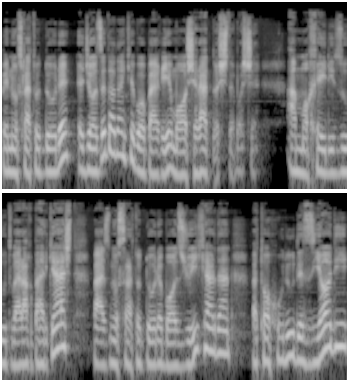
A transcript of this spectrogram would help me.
به نصرت و دوله اجازه دادن که با بقیه معاشرت داشته باشه اما خیلی زود ورق برگشت و از نصرت و دوله بازجویی کردند و تا حدود زیادی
